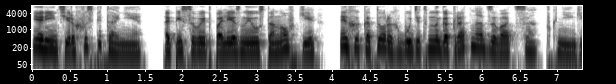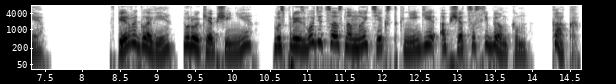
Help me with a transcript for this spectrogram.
и ориентирах воспитания, описывает полезные установки, эхо которых будет многократно отзываться в книге. В первой главе «Уроки общения» воспроизводится основной текст книги «Общаться с ребенком». Как?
